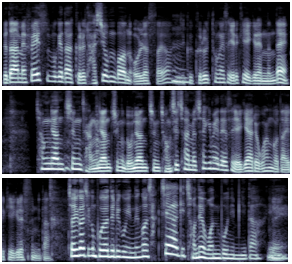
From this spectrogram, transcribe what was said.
그 다음에 페이스북에다 글을 다시 한번 올렸어요. 음. 그 글을 통해서 이렇게 얘기를 했는데 청년층, 장년층, 노년층 정치 참여 책임에 대해서 얘기하려고 한 거다 이렇게 얘기를 했습니다. 저희가 지금 보여드리고 있는 건 삭제하기 전의 원본입니다. 예.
